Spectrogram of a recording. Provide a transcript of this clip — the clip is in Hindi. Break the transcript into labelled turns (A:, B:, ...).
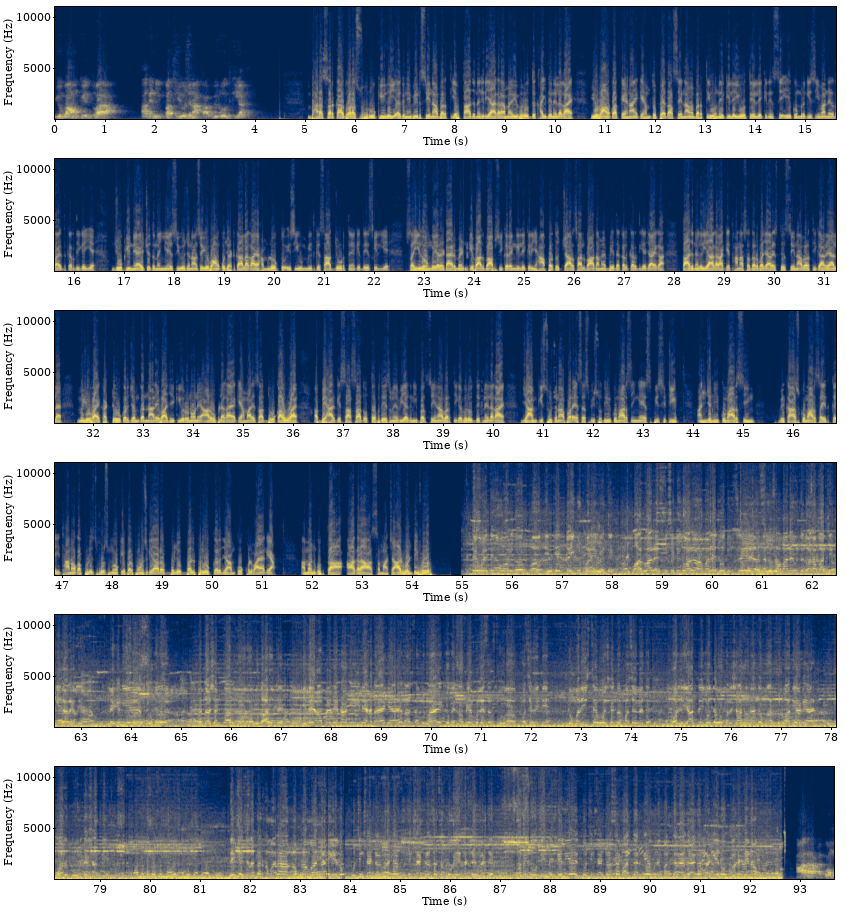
A: युवाओं के द्वारा अग्निपथ योजना का विरोध किया है।
B: भारत सरकार द्वारा शुरू की गई अग्निवीर सेना भर्ती। अब ताजनगरी आगरा में भी विरोध दिखाई देने लगा है। युवाओं का कहना है कि हम तो पैदा सेना में भर्ती होने के लिए ही होते हैं, लेकिन इससे एक उम्र की सीमा निर्धारित कर दी गई है, जो कि न्यायोचित नहीं है। इस योजना से युवाओं को झटका लगा है। हम लोग तो इसी उम्मीद के साथ जोड़ते हैं कि देश के लिए शहीद होंगे या रिटायरमेंट के बाद वापसी करेंगे, लेकिन यहाँ पर तो चार साल बाद हमें बेदखल कर दिया जाएगा। ताजनगरी आगरा के थाना सदर बाज़ार स्थित सेना भर्ती कार्यालय में युवा इकट्ठे होकर जमकर नारेबाजी की और उन्होंने आरोप लगाया कि हमारे साथ धोखा हुआ है। अब बिहार के साथ साथ उत्तर प्रदेश में भी अग्निपथ सेना भर्ती का विरोध दिखने लगा है। जाम की सूचना पर SSP Sudhir Kumar Singh, SP city Anjani Kumar Singh, Vikas Kumar सहित कई थानों का पुलिस फोर्स मौके पर पहुँच गया और बल प्रयोग कर जाम को खुलवाया गया। अमन गुप्ता, आगरा, समाचार ट्वेंटी
C: हुए थे और इनके कई गुट बने हुए थे। बार बार एसपी सिटी द्वारा हमारे जो दूसरे सदस्य साहबान हैं, उनके द्वारा बातचीत की जा रही थी। लेकिन ये उग्र प्रदर्शन पर उतारू थे। इन्हें आपने देखा कि इन्हें हटाया गया है रास्ता खुलवाया है क्योंकि काफ़ी एंबुलेंस फंसी हुई थी। जो मरीज़ थे वो इसके अंदर फंसे हुए थे। और यात्री जो थे वो परेशान हो रहे थे तो मार्ग खुलवा दिया गया है और पूर्ण तक शांति है। देखिए जहाँ तक हमारा अपना मानना है ये लोग कोचिंग सेंटर में आए थे कोचिंग सेंटर से सब लोग ये इकट्ठे हुए थे। तो अभी दो तीन दिन के लिए कोचिंग सेंटर से बात करके उन्हें बंद कराया जाएगा ताकि ये लोग
A: आगरा में कांग्रेस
